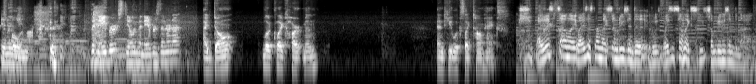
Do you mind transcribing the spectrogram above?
he's pulling on. the neighbor stealing the neighbor's internet. I don't look like Hartman, and he looks like Tom Hanks. Why does this sound like? Why does this sound like somebody who's into? Who's, why does it sound like somebody who's in denial?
